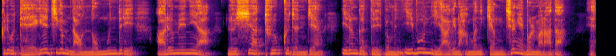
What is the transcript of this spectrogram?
그리고 대개 지금 나온 논문들이 아르메니아 러시아 투르크 전쟁 이런 것들이 보면 이분 이야기는 한번 경청해 볼 만하다. 예.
